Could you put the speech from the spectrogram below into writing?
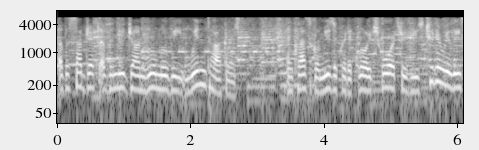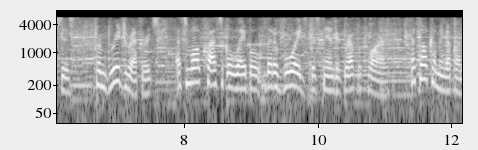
are the subject of the new John Woo movie, Windtalkers. And classical music critic Lloyd Schwartz reviews two new releases from Bridge Records, a small classical label that avoids the standard repertoire. That's all coming up on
